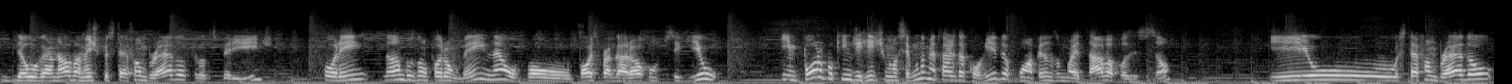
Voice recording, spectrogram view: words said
deu lugar novamente para o Stefan Bradle, piloto experiente. Porém, ambos não foram bem, né? O, o Paul Espargaró conseguiu impor um pouquinho de ritmo na segunda metade da corrida, com apenas uma oitava posição. E o Stefan Bradle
